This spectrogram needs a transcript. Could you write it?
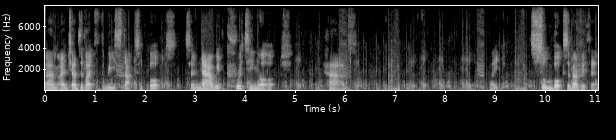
Um, I enchanted like three stacks of books. So now we pretty much have like some books of everything.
